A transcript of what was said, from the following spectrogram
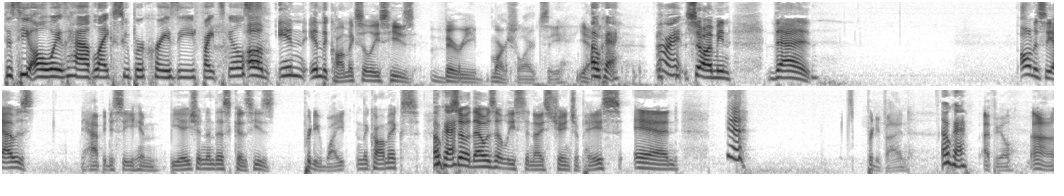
Does he always have like super crazy fight skills? Um. In in the comics, at least, he's very martial artsy. Yeah. okay, all right. So I mean that. Honestly, I was happy to see him be Asian in this because he's pretty white in the comics. Okay. So that was at least a nice change of pace, and yeah, it's pretty fine. Okay. I feel. Uh,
